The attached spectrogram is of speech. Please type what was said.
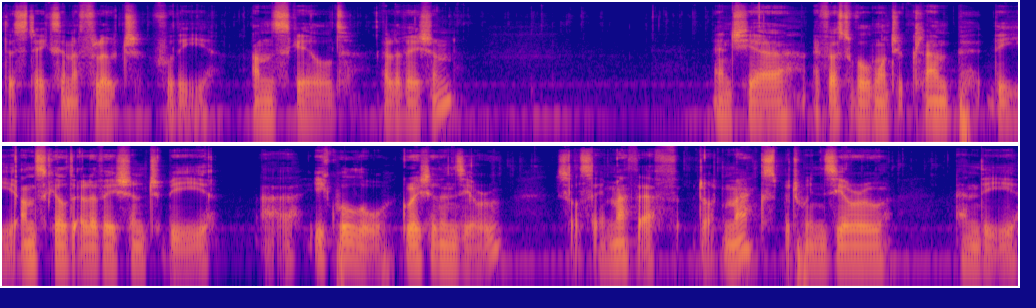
This takes in a float for the unscaled elevation. And here, I first of all want to clamp the unscaled elevation to be uh, equal or greater than 0. So I'll say mathf.max between 0 and the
